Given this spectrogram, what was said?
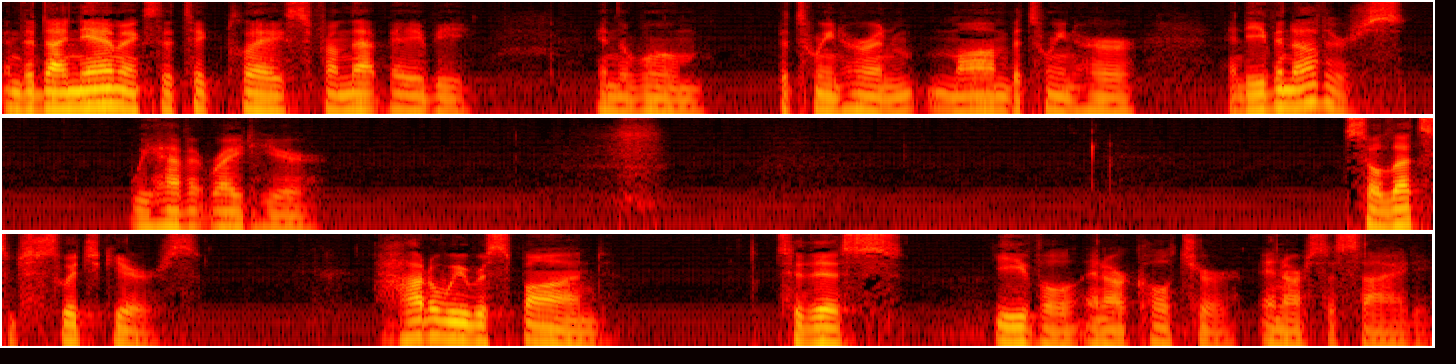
and the dynamics that take place from that baby in the womb between her and mom, between her and even others. We have it right here. So let's switch gears. How do we respond to this evil in our culture, in our society?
